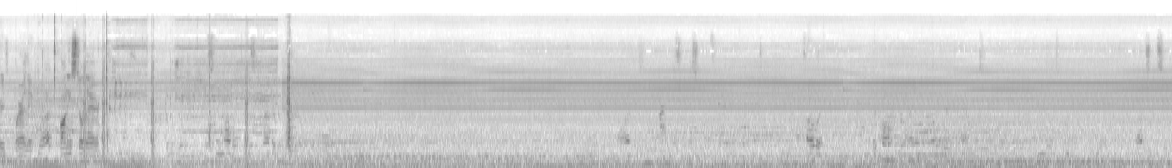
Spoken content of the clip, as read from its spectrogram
Where, where are they? Bonnie's still there. Just in my windows and grab it. Oh, wait. The calling for your That's the secret.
